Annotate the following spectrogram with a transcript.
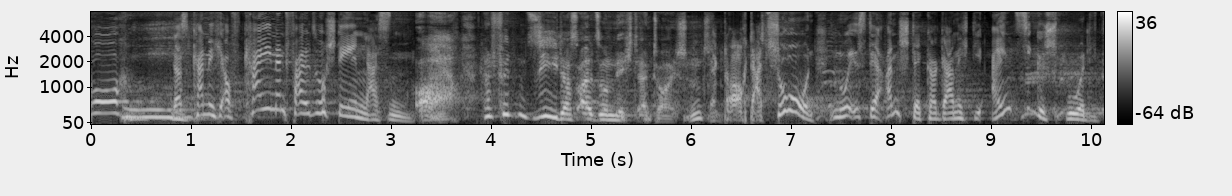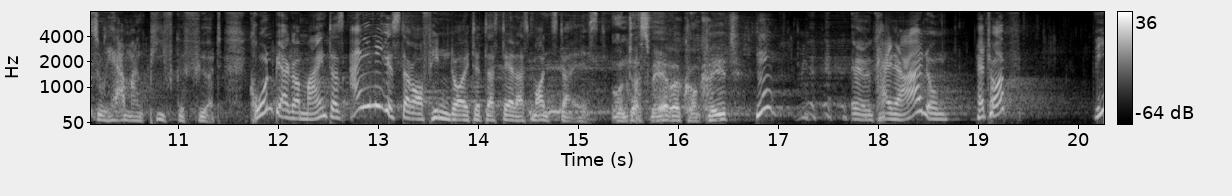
Einspruch! Das kann ich auf keinen Fall so stehen lassen. Oh, dann finden Sie das also nicht enttäuschend? Ja, doch, das schon. Nur ist der Anstecker gar nicht die einzige Spur, die zu Hermann Piefke führt. Kronberger meint, dass einiges darauf hindeutet, dass der das Monster ist. Und das wäre konkret? Hm? Äh, keine Ahnung. Herr Topf? Wie?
